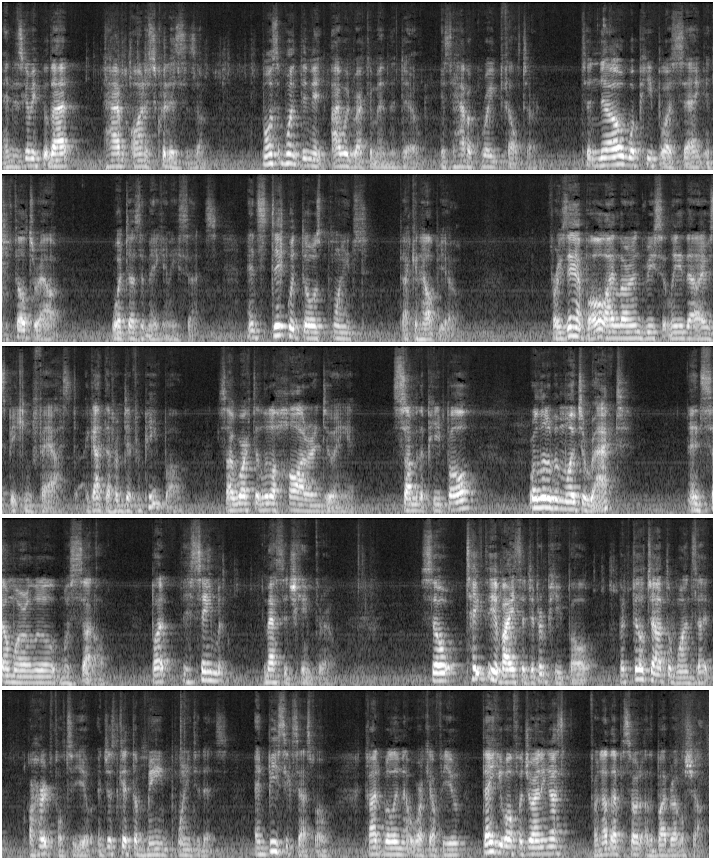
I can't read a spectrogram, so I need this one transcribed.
and there's going to be people that have honest criticism. Most important thing that I would recommend to do is to have a great filter, to know what people are saying, and to filter out what doesn't make any sense, and stick with those points that can help you. For example, I learned recently that I was speaking fast. I got that from different people. So I worked a little harder in doing it. Some of the people were a little bit more direct, and some were a little more subtle. But the same message came through. So take the advice of different people, but filter out the ones that are hurtful to you and just get the main point it is. And be successful. God willing, that will work out for you. Thank you all for joining us for another episode of the Bud Rebel Show.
